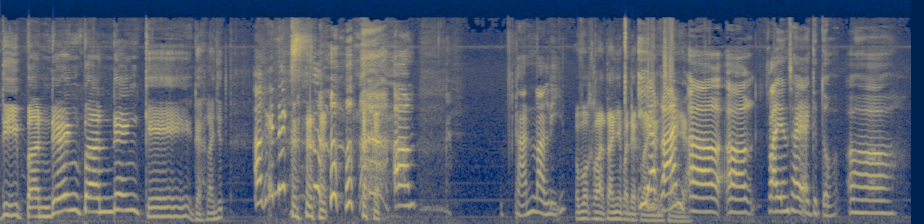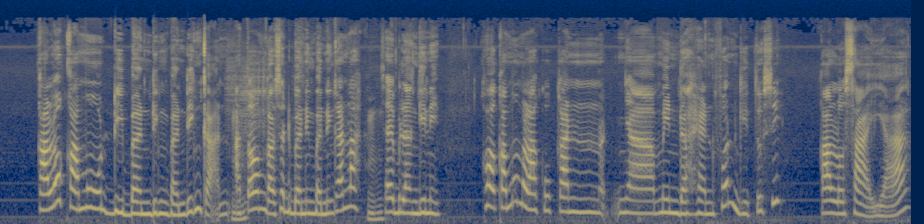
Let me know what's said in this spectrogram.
dibanding-banding ke. Dah lanjut. Oke, next. Em, kan Lali. Kalau tanya pada klien Iya kan, saya. eh, eh, klien saya gitu. eh kalau kamu dibanding-bandingkan Mhm. atau nggak usah dibanding-bandingkan lah, Mhm. saya bilang gini, kok kamu melakukannya mindah handphone gitu sih? Kalau saya,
